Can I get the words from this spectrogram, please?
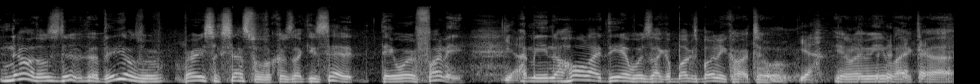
No, those the, videos were very successful because, like you said, they were funny. Yeah. I mean, the whole idea was like a Bugs Bunny cartoon. Yeah. You know what I mean? like uh,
